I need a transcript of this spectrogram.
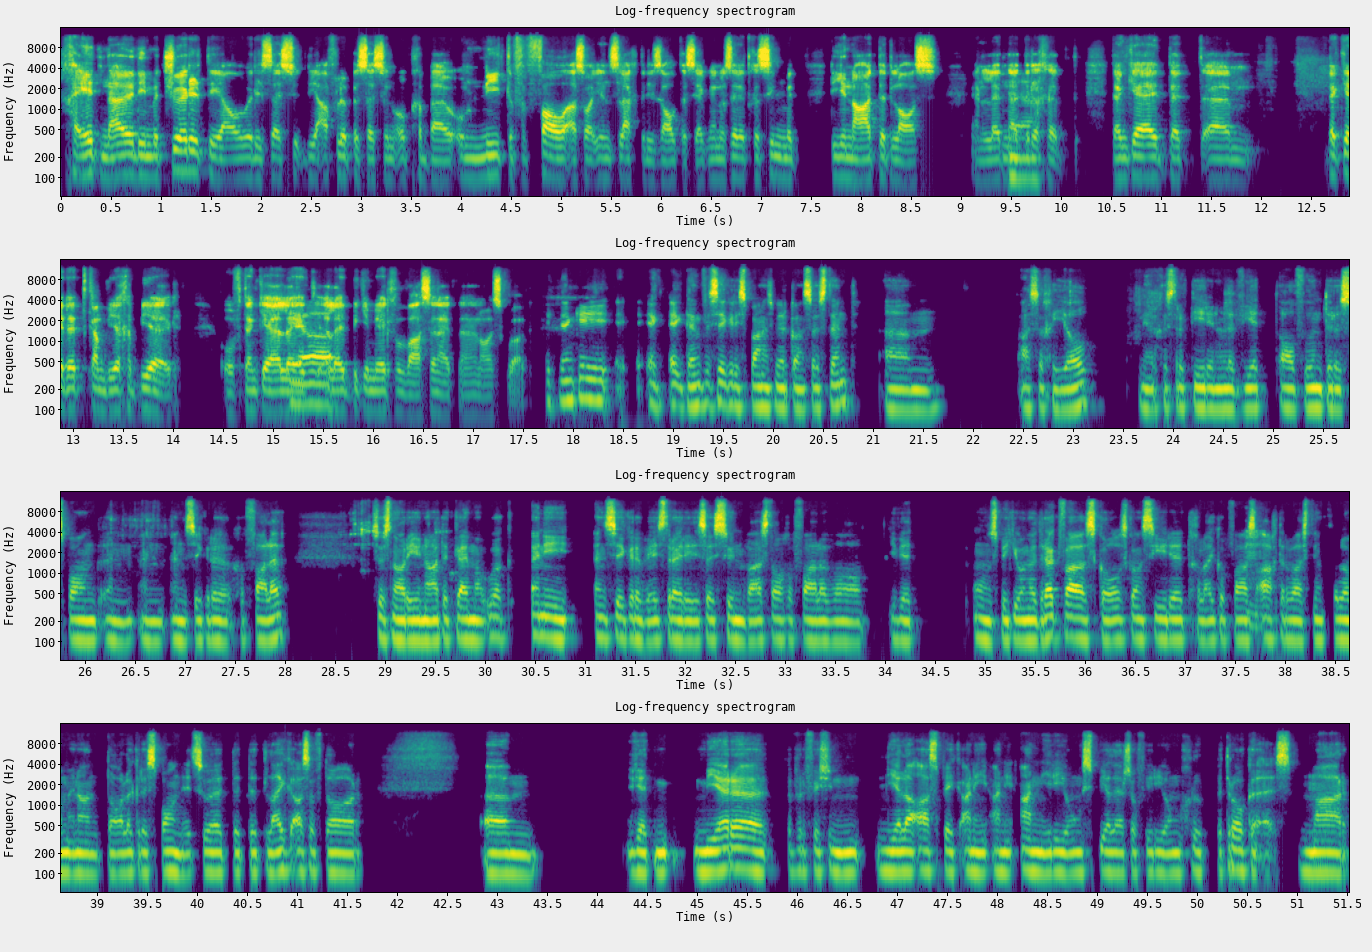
het nou die maturity al oor die seisoen die afgelope seisoen opgebou om nie te verval as daar een slegte result is. Ek meen ons het dit gesien met die United loss en hulle het nou ja. terug. Dink jy dit ehm um, dink jy dit kan weer gebeur of dink jy hulle het ja. hulle het bietjie meer volwassenheid nou in daai squad? Ek dink ek ek, ek dink verseker die span is meer consistent. Ehm um, as 'n geheel meer gestruktureerd en hulle weet al hoe om te respond in in in sekere gevalle soos na die United game maar ook in die in sekere wedstryde hierdie seisoen was daar gevalle waar jy weet ons bietjie onder druk was, goals conceded, gelyk op was, hmm. agter was teen Fulham en dan dadelik respond het. So dit dit lyk asof daar ehm um, jy weet meer 'n professionele aspek aan die aan die aan hierdie jong spelers of hierdie jong groep betrokke is. Maar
